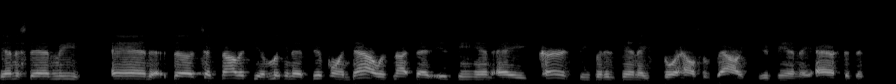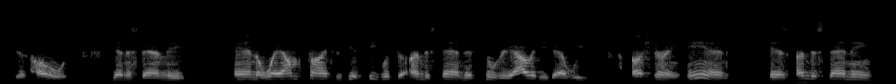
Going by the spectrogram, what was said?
You understand me? And the technology of looking at Bitcoin now is not that it being a currency, but it's being a storehouse of value. It being an asset that you just hold. You understand me? And the way I'm trying to get people to understand this new reality that we ushering in is understanding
